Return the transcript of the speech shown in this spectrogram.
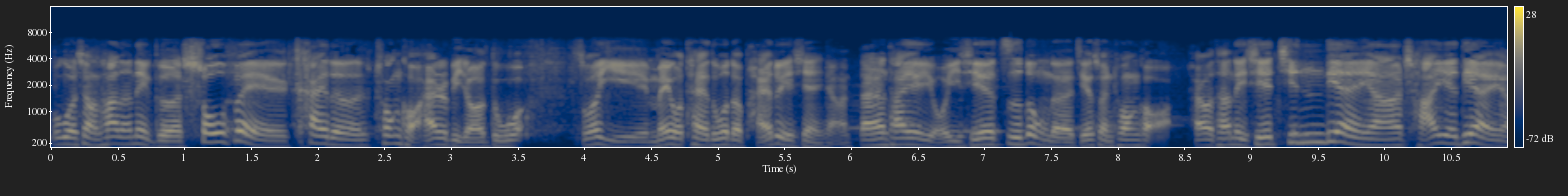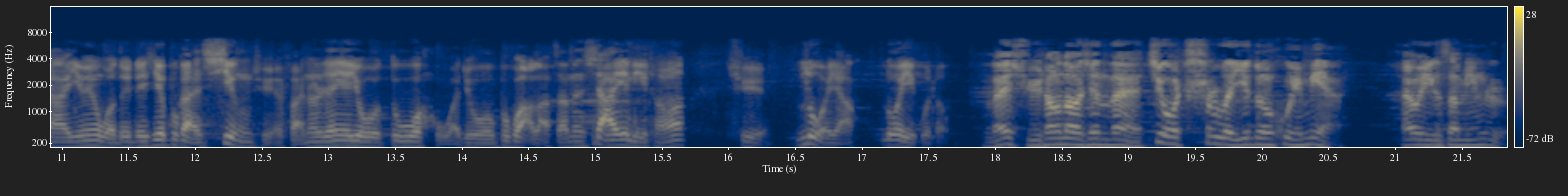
不过像他的那个收费开的窗口还是比较多。所以没有太多的排队现象，当然它也有一些自动的结算窗口，还有它那些金店呀、茶叶店呀。因为我对这些不感兴趣，反正人也又多，我就不管了。咱们下一里程去洛阳洛邑古城。来许昌到现在就吃了一顿烩面，还有一个三明治。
